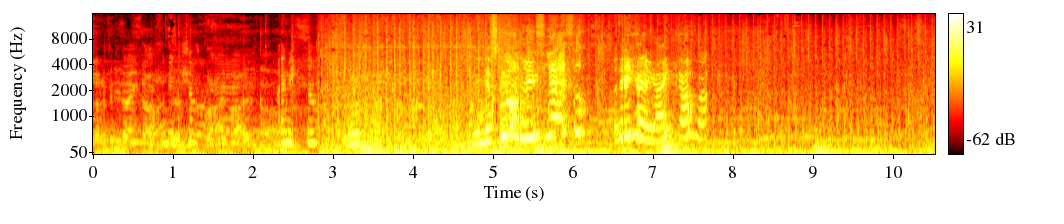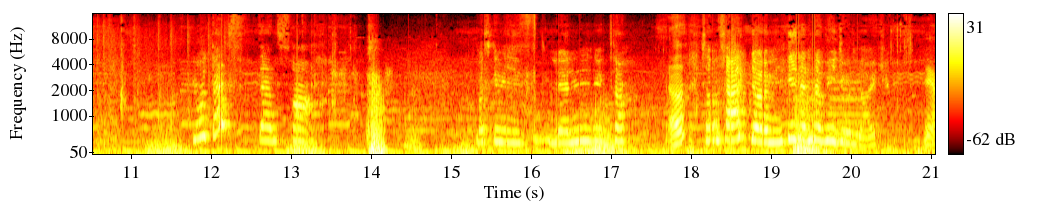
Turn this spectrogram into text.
Så er det fordi, der er en, der har fået subscriber, eller... Hej Victor. Men jeg skyder ham lige i fjeset. Og det kan jeg ikke gøre for. Nu er dans, dans fra. Hvor skal vi lande, Victor? Hvad? Som sagt, øhm, det er den her video, like. Ja.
